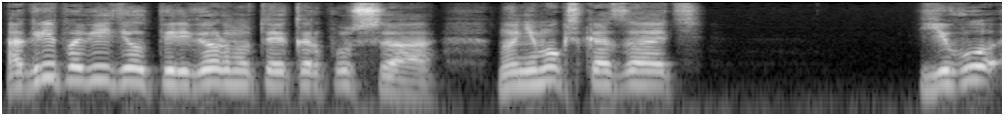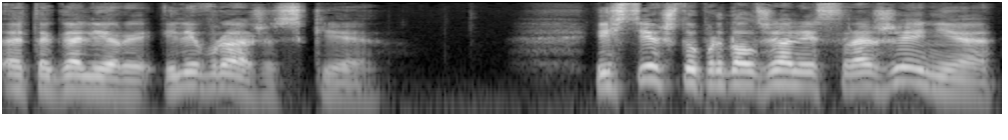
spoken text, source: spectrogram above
Агриппа видел перевернутые корпуса, но не мог сказать, его это галеры или вражеские. Из тех, что продолжали сражения,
